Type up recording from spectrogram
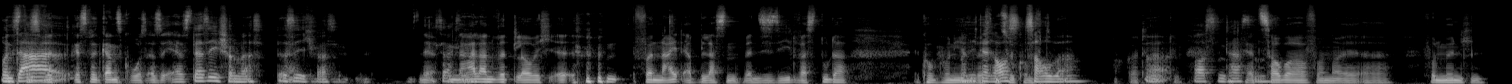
Und das, da das wird, das wird ganz groß. Also erst da sehe ich schon was. Da ja. sehe ich was. Ja, Nalan wird, glaube ich, äh, von Neid erblassen, wenn sie sieht, was du da komponieren wirst. Ich da rauszauber. Gott, ja, aus den Tasten. Der Zauberer von, Neu, äh, von München.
